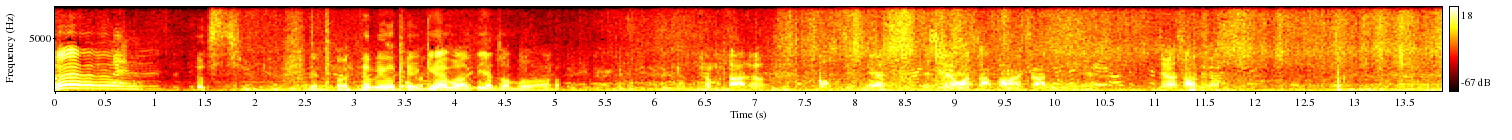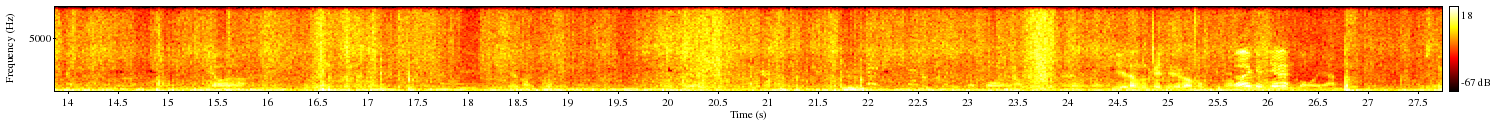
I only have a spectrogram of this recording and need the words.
哎！连到那边我可以，今日无人地人全部啊。两百了，哦，你真正是，就是我三百，干你呢？这若三条，条啊。你当个给谁个木？来，姐姐。四个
